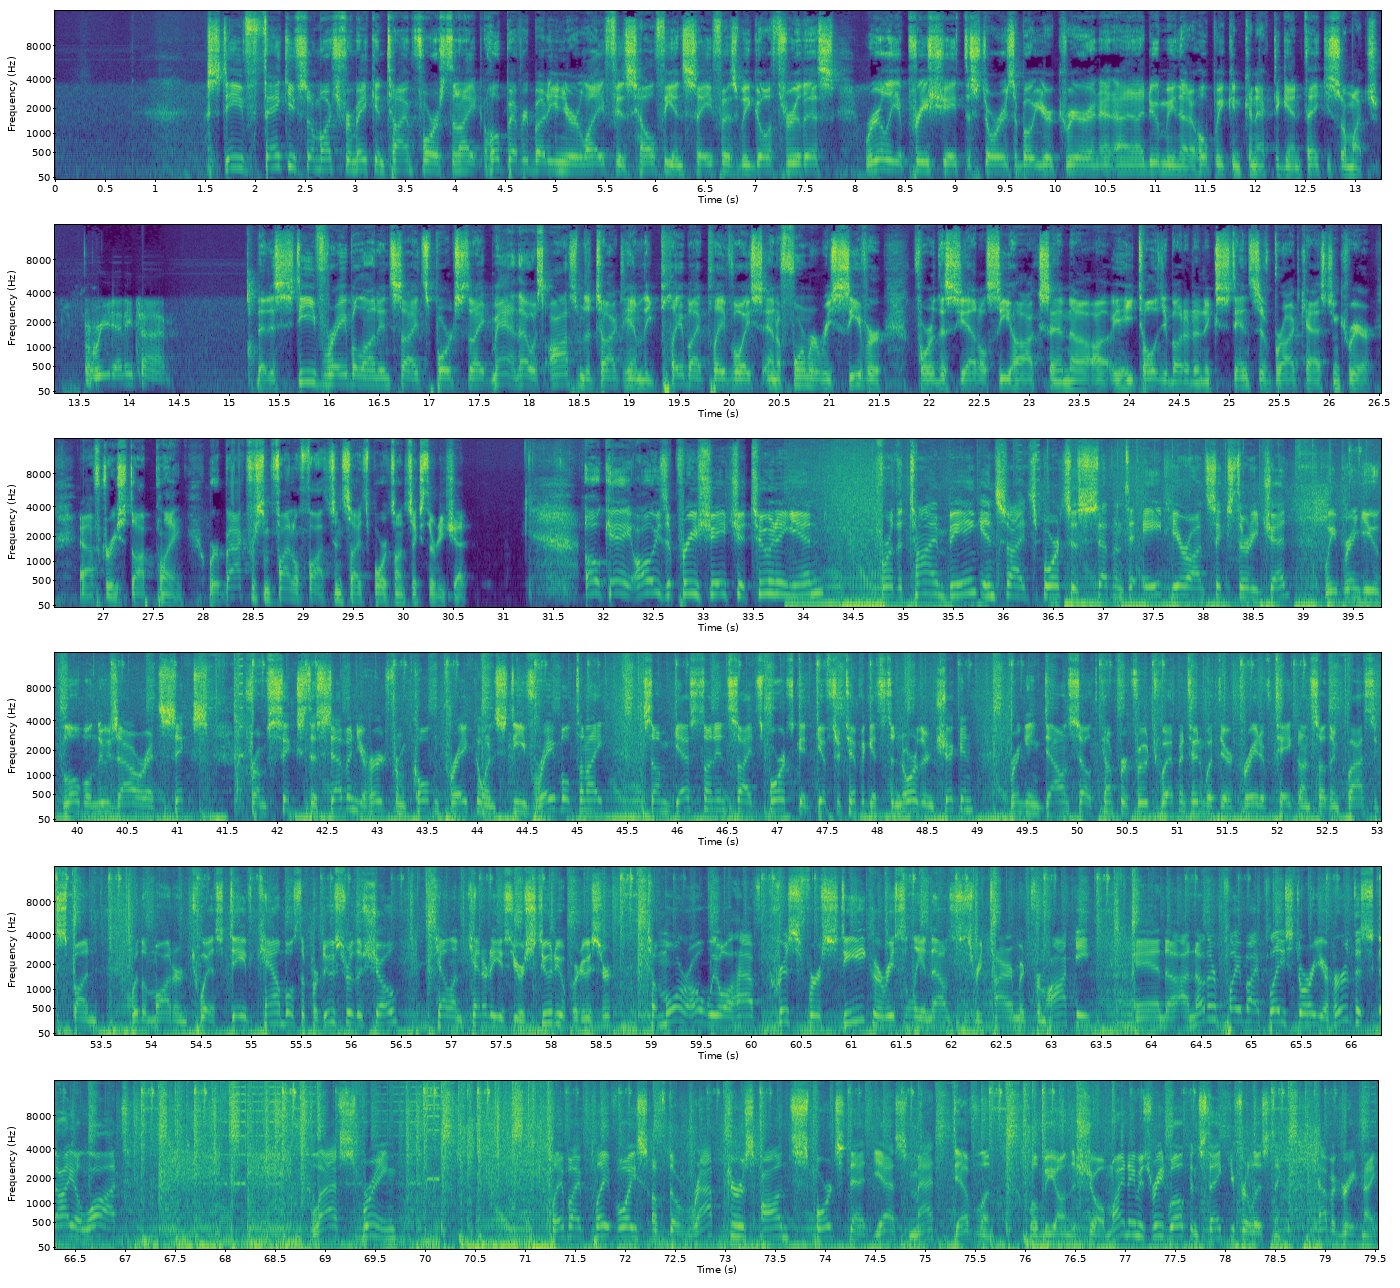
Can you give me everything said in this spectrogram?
Steve, thank you so much for making time for us tonight. Hope everybody in your life is healthy and safe as we go through this. Really appreciate the stories about your career, and, and I do mean that. I hope we can connect again. Thank you so much. Reid anytime. That is Steve Raible on Inside Sports tonight. Man, that was awesome to talk to him, the play by play voice and a former receiver for the Seattle Seahawks. And uh, he told you about it, an extensive broadcasting career after he stopped playing. We're back for some final thoughts inside sports on 630 CHED. Okay, always appreciate you tuning in. For the time being, Inside Sports is 7 to 8 here on 630 CHED. We bring you Global News Hour at 6 from 6 to 7. You heard from Colton Parayko and Steve Raible tonight. Some guests on Inside Sports get gift certificates to Northern Chicken, bringing down south comfort food to Edmonton with their creative take on Southern classics spun with a modern twist. Dave Campbell's the producer of the show. Kellen Kennedy is your studio producer. Tomorrow, we will have Kris Versteeg who recently announced his retirement from hockey. And uh, another play by play story. You heard this guy a lot last spring. Play by play voice of the Raptors on Sportsnet. Yes, Matt Devlin will be on the show. My name is Reid Wilkins. Thank you for listening. Have a great night.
